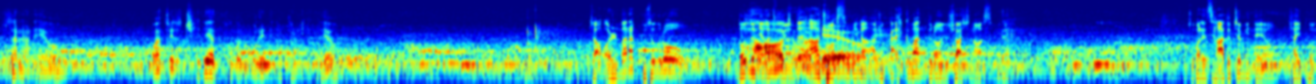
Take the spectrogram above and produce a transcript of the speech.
구사를 하네요. 완투에서 최대한 코너로 보내는 옆돌리기인데요. 자 얼마나 구석으로 넣느냐가 아, 중요한데 아 정확해요. 좋았습니다. 네. 아주 깔끔한 그런 샷이 나왔습니다. 네. 초반에 4득점인데요. 타이푼.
